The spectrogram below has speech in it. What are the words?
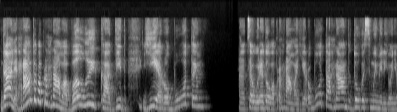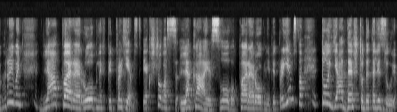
Далі, грантова програма велика від є роботи. Е, Це урядова програма є робота, грант до 8 мільйонів гривень для переробних підприємств. Якщо вас лякає слово переробні підприємства, то я дещо деталізую.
